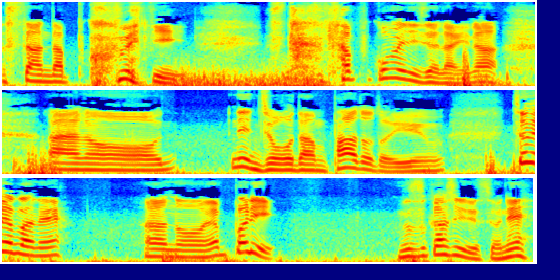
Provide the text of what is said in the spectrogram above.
スタンダップコメディ、スタンタップコメディじゃないな。あのー、ね、冗談パートという、ちょっとやっぱね、あの、やっぱり、難しいですよね。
